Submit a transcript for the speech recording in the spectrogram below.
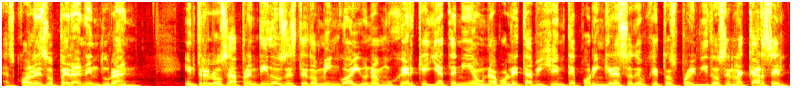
las cuales operan en Durán. Entre los aprendidos este domingo hay una mujer que ya tenía una boleta vigente por ingreso de objetos prohibidos en la cárcel.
